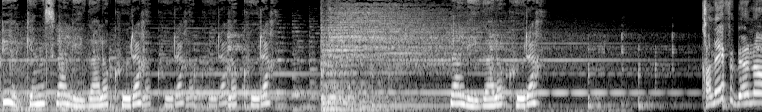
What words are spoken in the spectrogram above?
Ukens La Liga Locura. Locura. Locura. Locura. La Liga Locura. Kan jeg få begynne?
